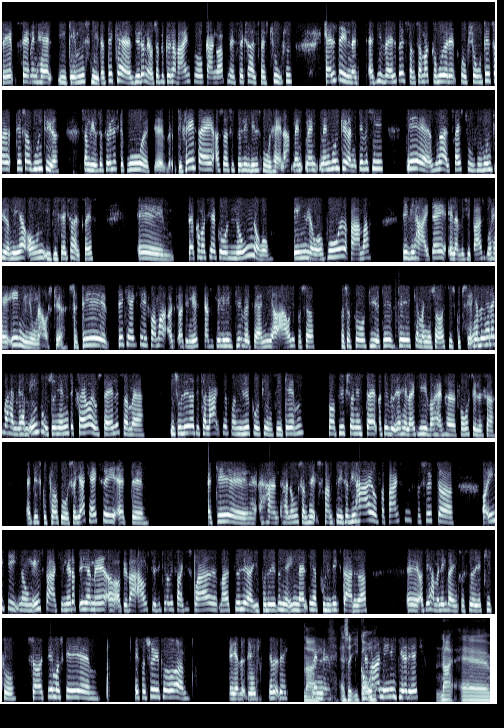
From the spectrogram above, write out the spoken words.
5-5,5 i gennemsnit, og det kan lytterne jo så begynde at regne på, gang op med 56.000. Halvdelen af, de valpe, som så måtte komme ud af den produktion, det er så, det er så hunddyr, som vi jo selvfølgelig skal bruge øh, de fleste af, og så selvfølgelig en lille smule haller. Men, men, men hunddyrene, det vil sige, det er 150.000 hunddyr mere oven i de 56. Øh, der kommer til at gå nogen år, inden vi overhovedet rammer det, vi har i dag, eller hvis vi bare skulle have en million afstyr. Så det, det kan jeg ikke se for mig, og, og det næste er selvfølgelig hele dyrevelfærden i at afle på så, på så få dyr. Det, det kan man jo så også diskutere. Jeg ved heller ikke, hvor han vil have dem indhuset henne. Det kræver jo stalle, som er isoleret. Det tager lang tid at få en miljøgodkendelse igennem for at bygge sådan en stald, og det ved jeg heller ikke lige, hvor han havde forestillet sig, at det skulle pågå. Så jeg kan ikke se, at, øh, at det øh, har, har nogen som helst fremtid. Så vi har jo fra branchen forsøgt at, at indgive nogle indspark til netop det her med at, at bevare afstyr. Det gjorde vi faktisk meget, meget tidligere i forløbet her, inden alt det her polemik startede op. Øh, og det har man ikke været interesseret i at kigge på. Så det er måske øh, et forsøg på at... Ja, jeg ved det ikke. Jeg ved det ikke. Nej, men, øh, altså i går... Men meget mening giver det ikke. Nej, øh,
